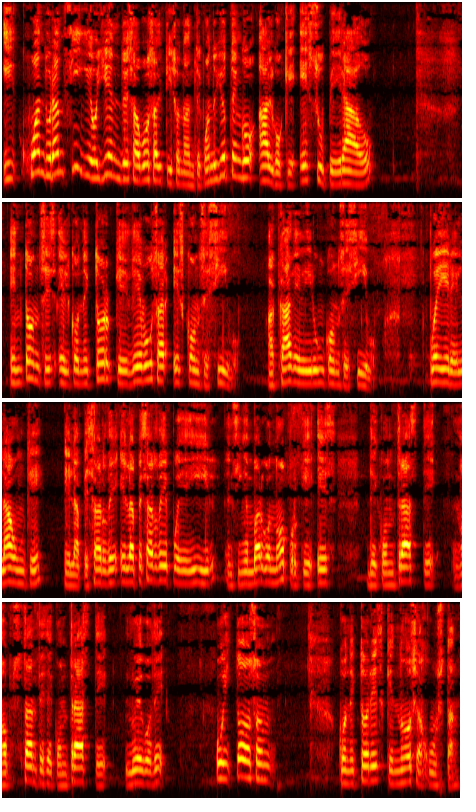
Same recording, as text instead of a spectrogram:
y Juan Durán sigue oyendo esa voz altisonante. Cuando yo tengo algo que es superado, entonces el conector que debo usar es concesivo. Acá debe ir un concesivo puede ir el aunque, el a pesar de, el a pesar de puede ir, el sin embargo no, porque es de contraste, no obstante es de contraste, luego de, uy, todos son conectores que no se ajustan.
